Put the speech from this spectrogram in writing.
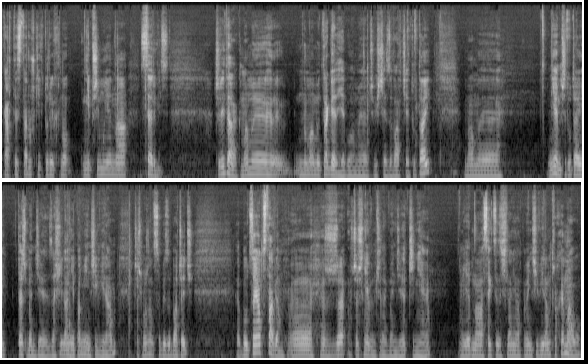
karty staruszki, których no, nie przyjmuję na serwis. Czyli tak, mamy, no mamy tragedię, bo mamy oczywiście zawarcie tutaj. Mamy, nie wiem czy tutaj też będzie zasilanie pamięci VRAM, chociaż można to sobie zobaczyć. Bo co ja obstawiam, e, że chociaż nie wiem czy tak będzie, czy nie. Jedna sekcja zasilania na pamięci VRAM trochę mało.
